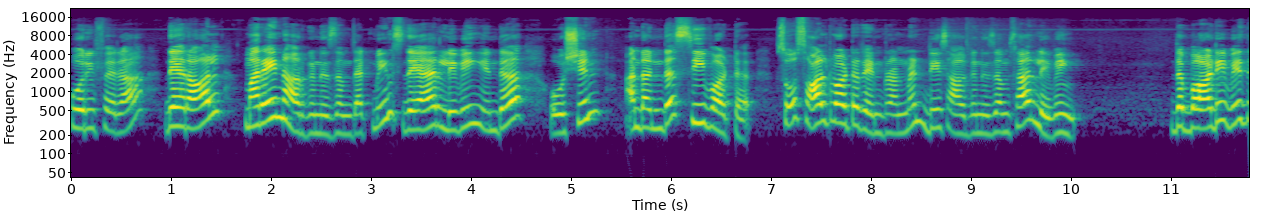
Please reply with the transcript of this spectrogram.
Porifera, they are all marine organism that means they are living in the ocean and in the sea water. So, saltwater environment these organisms are living. The body with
